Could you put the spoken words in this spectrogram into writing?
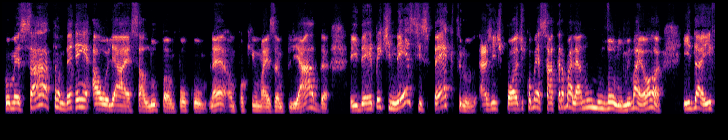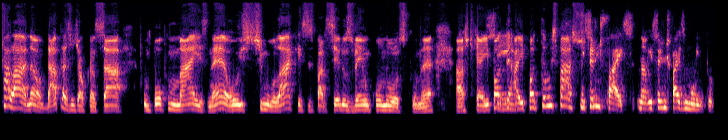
começar também a olhar essa lupa um pouco, né, um pouquinho mais ampliada e de repente nesse espectro a gente pode começar a trabalhar num, num volume maior e daí falar, não, dá para a gente alcançar um pouco mais, né, ou estimular que esses parceiros venham conosco, né? Acho que aí pode ter, aí pode ter um espaço. Isso a gente faz, não, isso a gente faz muito.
